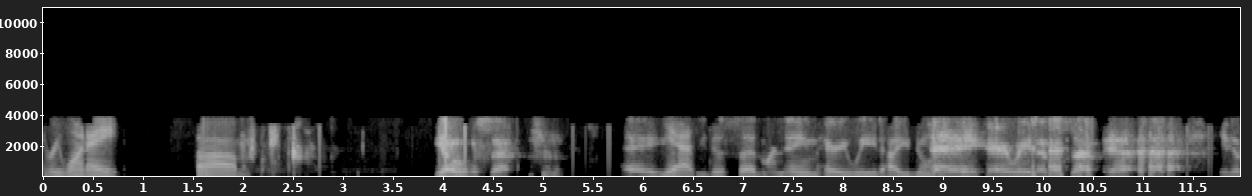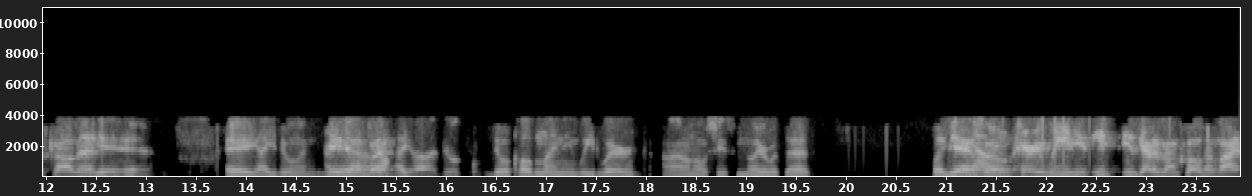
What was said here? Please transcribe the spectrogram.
three one eight. Um, Yo, what's up? Hey. Yes? You just said my name, Harry Weed. How you doing? hey, Harry Weed, that's what's up. Yeah, you just called in. Yeah. Hey, how you doing? How yeah, you doing, bud? I uh, do a, do a clothing line named Weedwear. I don't know if she's familiar with that, but Yeah, yeah. so Harry Weed, he, he he's got his own clothing line,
